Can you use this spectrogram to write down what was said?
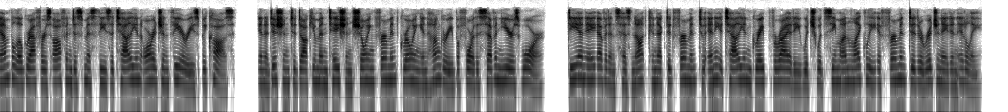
ampelographers often dismiss these Italian origin theories because, in addition to documentation showing Furmint growing in Hungary before the Seven Years' War, DNA evidence has not connected Furmint to any Italian grape variety which would seem unlikely if Furmint did originate in Italy.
